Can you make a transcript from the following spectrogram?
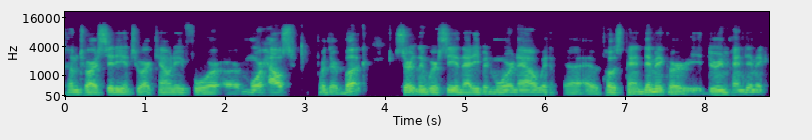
come to our city and to our county for uh, more house for their buck. Certainly, we're seeing that even more now with uh, post pandemic or during pandemic.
